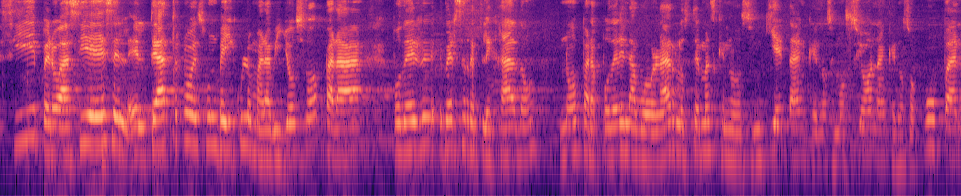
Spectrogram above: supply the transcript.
Sí, pero así es, el, teatro es un vehículo maravilloso para poder verse reflejado, ¿no? Para poder elaborar los temas que nos inquietan, que nos emocionan, que nos ocupan,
